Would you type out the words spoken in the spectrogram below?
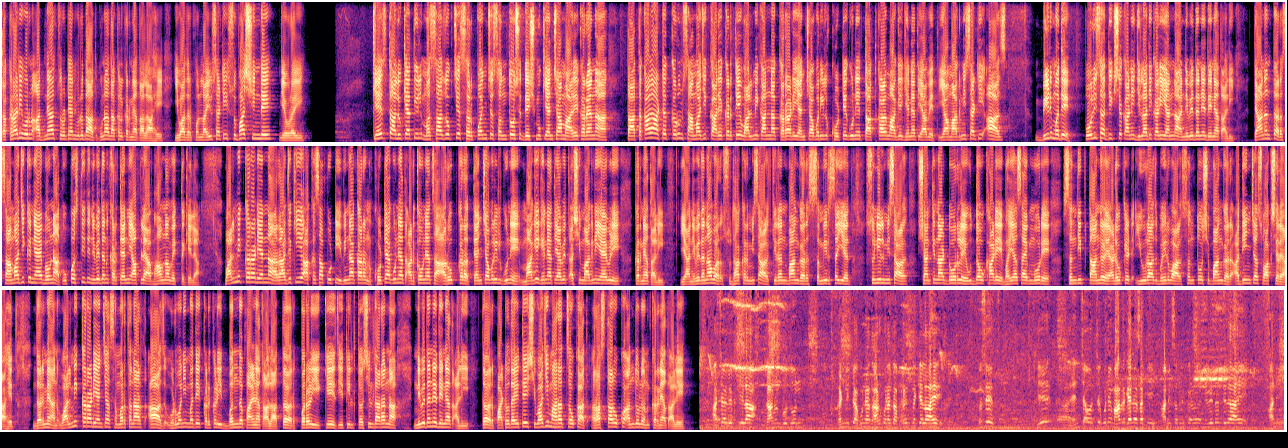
तक्रारीवरून अज्ञात चोरट्यांविरोधात गुन्हा दाखल करण्यात आला आहे. युवा दर्पण लाईव्हसाठी सुभाष शिंदे गेवराई. केज तालुक्यातील मसाजोगचे सरपंच संतोष देशमुख यांच्या मारेकऱ्यांना तात्काळ अटक करून सामाजिक कार्यकर्ते वाल्मिकांना कराड यांच्यावरील खोटे गुन्हे तात्काळ मागे घेण्यात यावेत. या मागणीसाठी आज बीडमध्ये पोलीस अधीक्षक आणि जिल्हाधिकारी यांना निवेदने देण्यात आली. त्यानंतर सामाजिक न्याय भवनात उपस्थित निवेदनकर्त्यांनी आपल्या भावना व्यक्त केल्या. वाल्मिक कराड यांना राजकीय अकसापोटी विनाकारण खोट्या गुन्ह्यात अडकवण्याचा आरोप करत त्यांच्यावरील गुन्हे मागे घेण्यात यावेत अशी मागणी यावेळी करण्यात आली. या निवेदनावर सुधाकर मिसाळ किरण बांगर समीर सय्यद सुनील मिसाळ शांतीनाथ डोरले उद्धव खाडे भैयासाहेब मोरे संदीप तांदळे ॲडव्होकेट युवराज बहिरवाळ संतोष बांगर आदींच्या स्वाक्षऱ्या आहेत. दरम्यान वाल्मिक कराड यांच्या समर्थनार्थ आज वडवणीमध्ये कडकडीत बंद पाळण्यात आला. तर परळी केज येथील तहसीलदारांना निवेदने देण्यात आली. तर पाटोदा येथे शिवाजी महाराज चौकात रस्ता रोको आंदोलन करण्यात आले. अशा व्यक्तीला जाणून बुजून खंडणीच्या गुन्ह्यात अडकवण्याचा प्रयत्न केला आहे. तसेच हे यांच्यावरचे गुन्हे मागे घेण्यासाठी आम्ही सर्वीकडे निवेदन दिलं आहे. आणि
